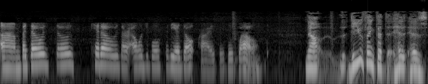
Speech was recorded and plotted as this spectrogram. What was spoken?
Um, but those those kiddos are eligible for the adult prizes as well. Now, do you think that has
